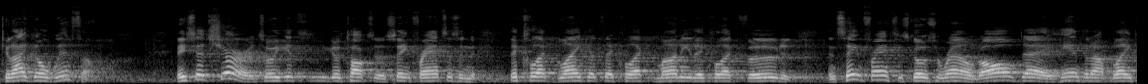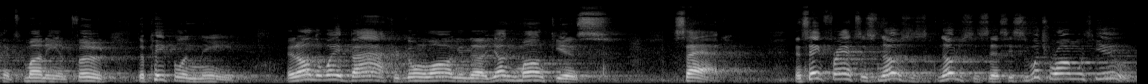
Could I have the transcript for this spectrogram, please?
Can I go with him? And he said, Sure. And so he gets he goes talks to St. Francis, and they collect blankets, they collect money, they collect food. And, and St. Francis goes around all day handing out blankets, money, and food to people in need. And on the way back, they're going along, and the young monk is sad. And St. Francis notices, notices this. He says, What's wrong with you?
